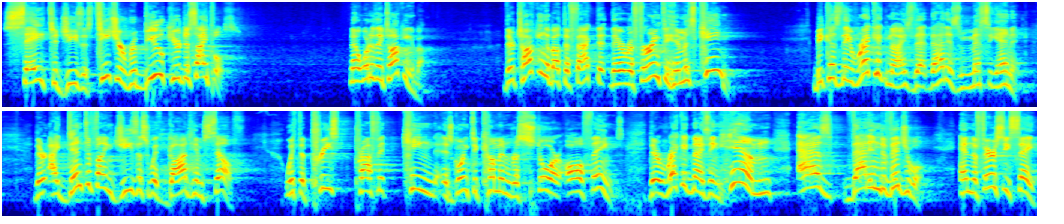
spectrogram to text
say to Jesus, Teacher, rebuke your disciples. Now, what are they talking about? They're talking about the fact that they're referring to him as king because they recognize that that is messianic. They're identifying Jesus with God himself, with the priest, prophet, king that is going to come and restore all things. They're recognizing him as that individual. And the Pharisees say,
